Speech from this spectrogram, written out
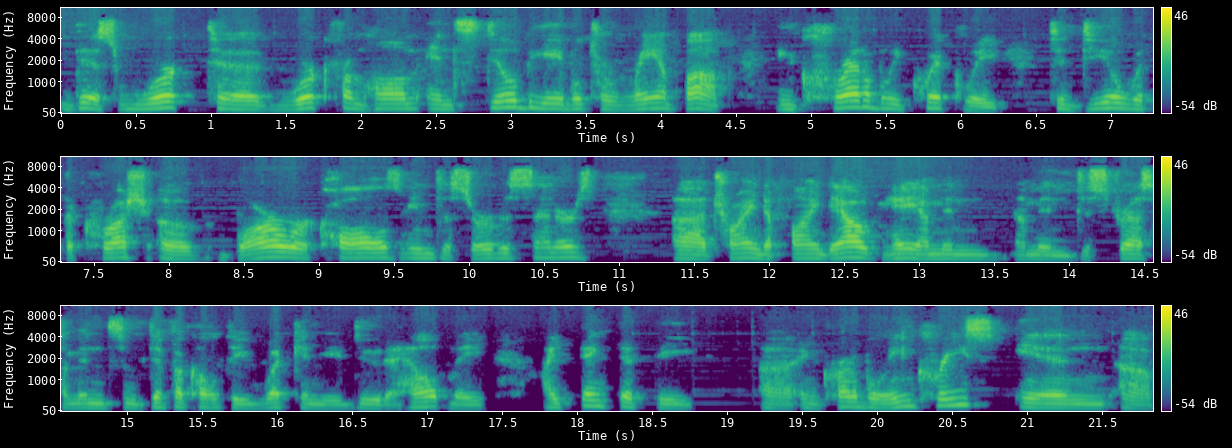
this work to work from home and still be able to ramp up incredibly quickly to deal with the crush of borrower calls into service centers uh, trying to find out, hey, I'm in I'm in distress, I'm in some difficulty. What can you do to help me? I think that the uh, incredible increase in uh,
